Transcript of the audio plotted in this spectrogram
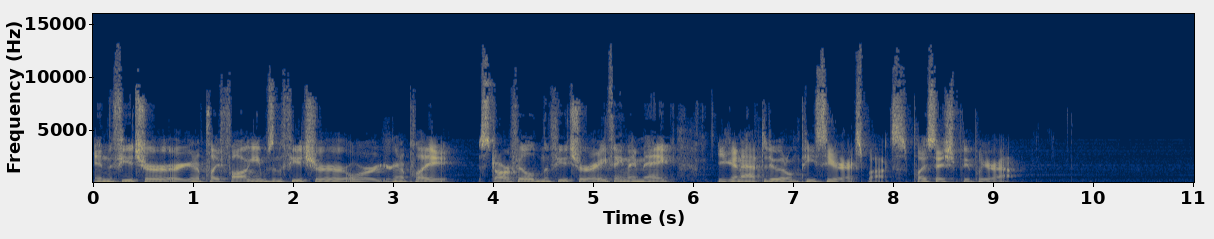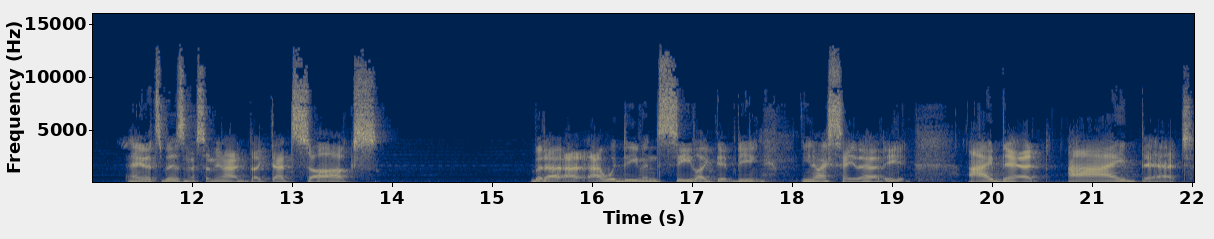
in the future, or you're gonna play Fall games in the future, or you're gonna play Starfield in the future or anything they make, you're to have to do it on PC or Xbox. PlayStation people, you're out. Hey, that's business. I mean, I like that sucks. But I, I, I would even see like it being, you know, I say that. It, I bet, I bet,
